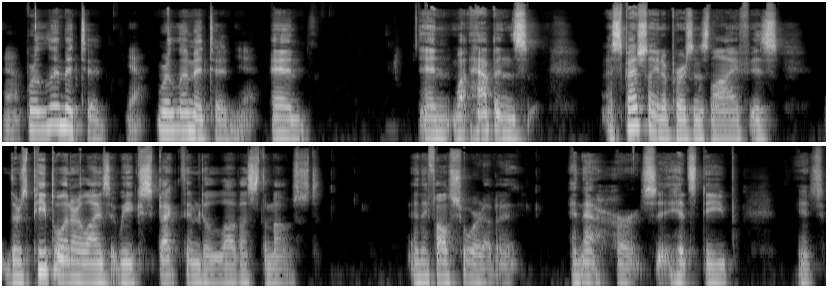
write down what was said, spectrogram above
Yeah. We're limited. Yeah. We're limited. Yeah. And and what happens, especially in a person's life, is there's people in our lives that we expect them to love us the most. And they fall short of it. And that hurts. It hits deep. It's,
